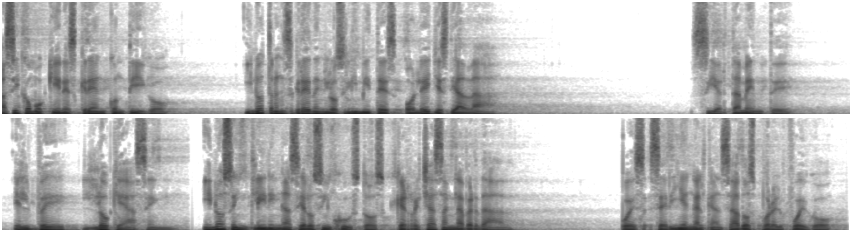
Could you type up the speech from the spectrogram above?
así como quienes crean contigo y no transgreden los límites o leyes de Alá. Ciertamente, él ve lo que hacen y no se inclinen hacia los injustos que rechazan la verdad, pues serían alcanzados por el fuego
